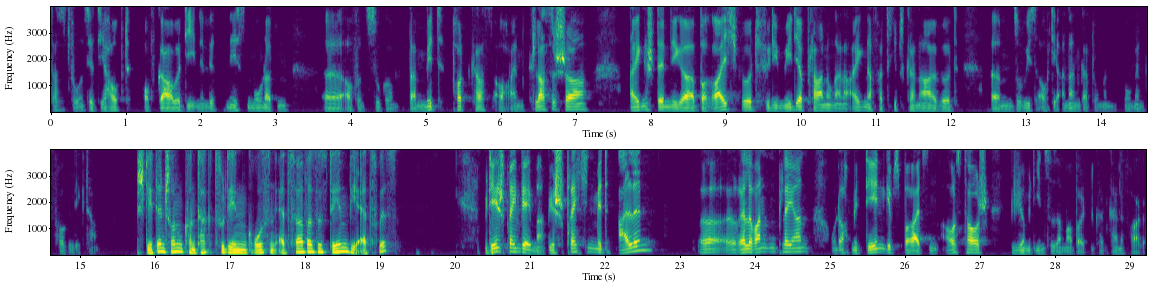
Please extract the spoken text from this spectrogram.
Das ist für uns jetzt die Hauptaufgabe, die in den nächsten Monaten äh, auf uns zukommen, damit Podcast auch ein klassischer, eigenständiger Bereich wird für die Mediaplanung, ein eigener Vertriebskanal wird, ähm, so wie es auch die anderen Gattungen im Moment vorgelegt haben. Steht denn schon Kontakt zu den großen Ad-Server-Systemen wie AdSwiss? Mit denen sprechen wir immer. Wir sprechen mit allen äh, relevanten Playern und auch mit denen gibt es bereits einen Austausch, wie wir mit ihnen zusammenarbeiten können, keine Frage.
